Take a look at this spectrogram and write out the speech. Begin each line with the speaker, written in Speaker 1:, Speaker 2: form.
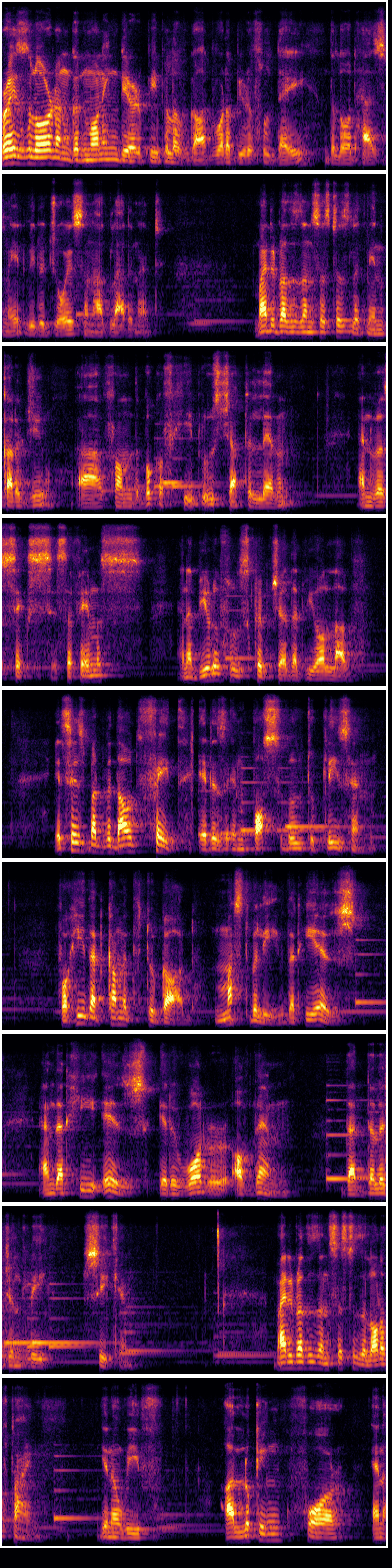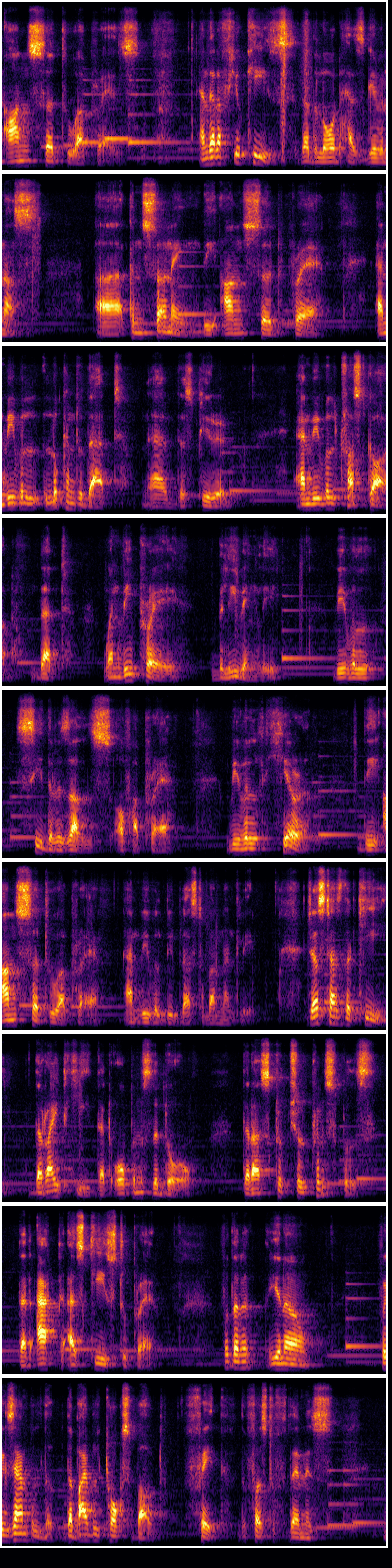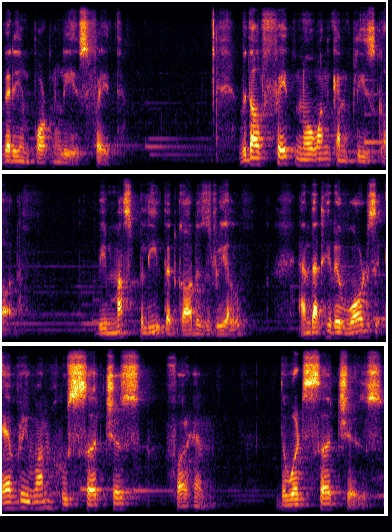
Speaker 1: Praise the Lord and good morning, dear people of God. What a beautiful day the Lord has made. We rejoice and are glad in it. My dear brothers and sisters, let me encourage you uh, from the book of Hebrews, chapter 11 and verse 6. It's a famous and a beautiful scripture that we all love. It says, But without faith it is impossible to please him. For he that cometh to God must believe that he is and that He is a rewarder of them that diligently seek Him. My dear brothers and sisters, a lot of time, you know, we are looking for an answer to our prayers. And there are few keys that the Lord has given us uh, concerning the answered prayer. And we will look into that uh, this period. And we will trust God that when we pray believingly, we will see the results of our prayer. We will hear the answer to our prayer and we will be blessed abundantly. Just as the key, the right key that opens the door, there are scriptural principles that act as keys to prayer. For the, you know, for example, the, the Bible talks about faith. The first of them is very importantly is faith. Without faith, no one can please God. We must believe that God is real and that He rewards everyone who searches for Him. The word searches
